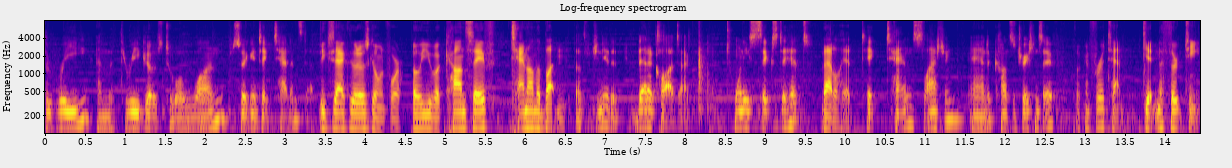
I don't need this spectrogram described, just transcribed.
3, and the 3 goes to a 1, so you can take 10 instead. Exactly what I was going for. Oh, you a con save, 10 on the button. That's what you needed. Then a claw attack. 26 to hit, That'll hit. take 10 slashing, and a concentration save. Looking for a 10. Getting a 13.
